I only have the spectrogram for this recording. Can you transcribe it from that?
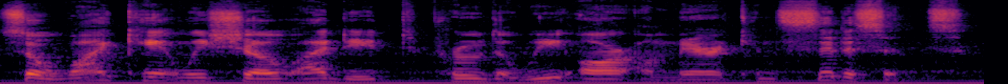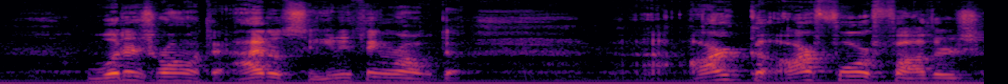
So why can't we show ID to prove that we are American citizens? What is wrong with that? I don't see anything wrong with that. Our our forefathers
